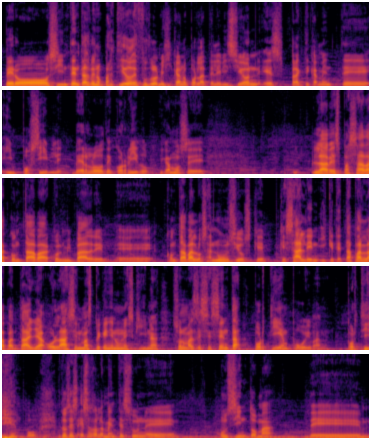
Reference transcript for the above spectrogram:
pero si intentas ver un partido de fútbol mexicano por la televisión es prácticamente imposible verlo de corrido. Digamos, eh, la vez pasada contaba con mi padre, eh, contaba los anuncios que, que salen y que te tapan la pantalla o la hacen más pequeña en una esquina, son más de 60 por tiempo, Iván, por tiempo. Entonces, eso solamente es un, eh, un síntoma de,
